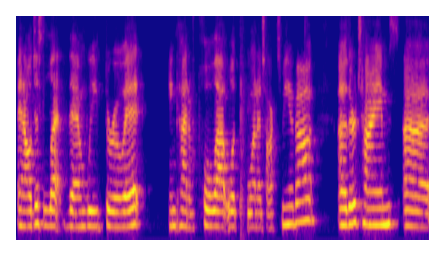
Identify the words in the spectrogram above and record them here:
and i'll just let them weed through it and kind of pull out what they want to talk to me about other times uh,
